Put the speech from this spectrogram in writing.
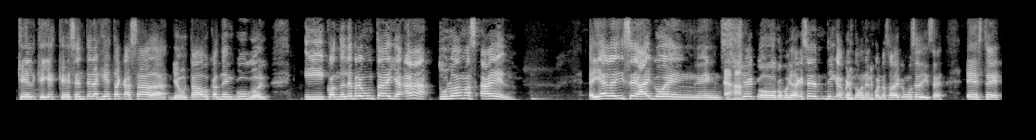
que, que, que se entera que está casada, yo estaba buscando en Google, y cuando él le pregunta a ella, ah, tú lo amas a él, ella le dice algo en, en checo, como quiera que se diga, perdonen, pues no sabe cómo se dice, este,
